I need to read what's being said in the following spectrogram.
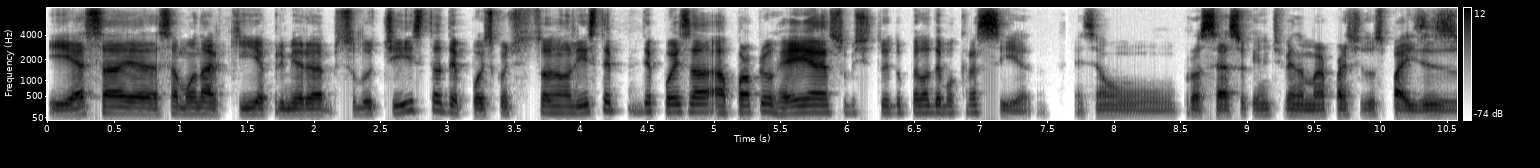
E essa essa monarquia primeiro é absolutista, depois constitucionalista e depois a, a próprio rei é substituído pela democracia. Esse é um processo que a gente vê na maior parte dos países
